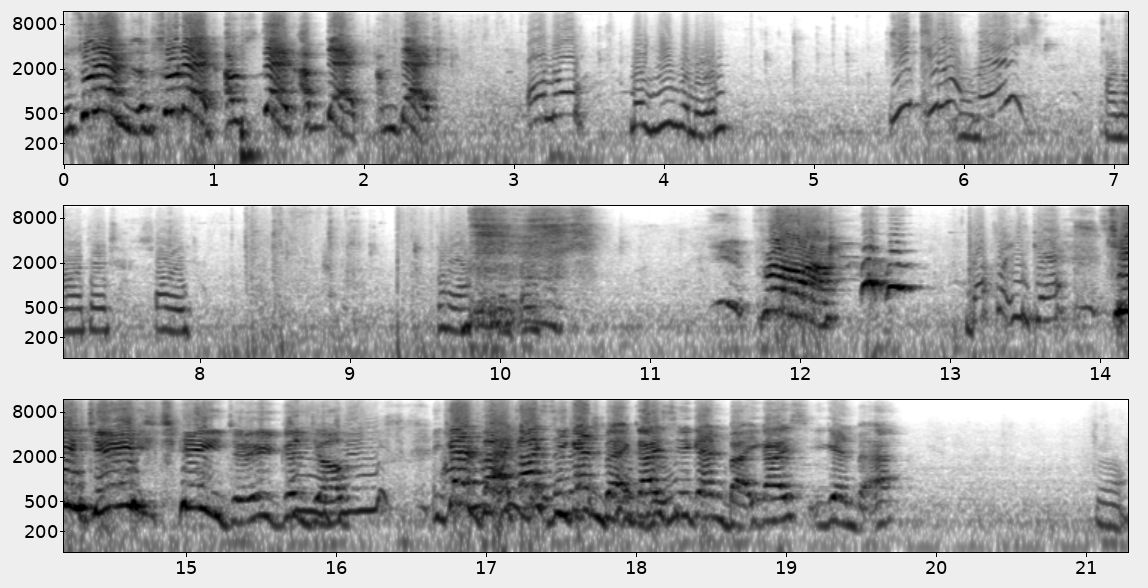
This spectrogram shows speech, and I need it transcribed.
I'm so dead. I'm so dead. I'm dead. I'm dead. I'm dead. Oh no, not you, William. You killed me. I know I did, sorry. By accident. Bruh. That's what you get. GG. GG. Good job. You're getting better, guys. You're getting better, guys. You're getting better, guys. You're getting better. Yeah.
